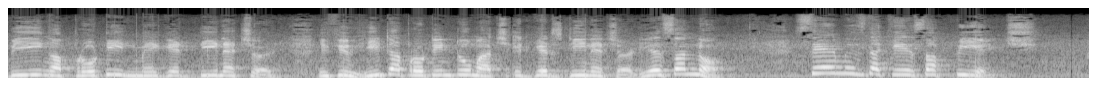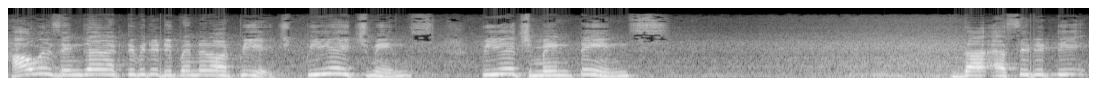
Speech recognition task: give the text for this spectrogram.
being a protein may get denatured. If you heat a protein too much it gets denatured. Yes or no? Same is the case of ph. How is enzyme activity dependent on ph? ph means ph maintains the acidity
